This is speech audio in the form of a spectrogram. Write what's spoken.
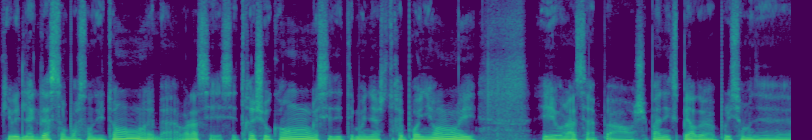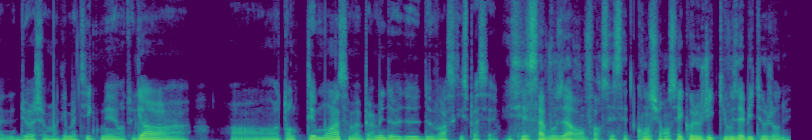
qui avait de la glace 100% du temps, et ben voilà, c'est très choquant et c'est des témoignages très poignants. Et, et voilà, ça, je suis pas un expert de la pollution du réchauffement climatique, mais en tout cas, en, tant que témoin, ça m'a permis de, de, voir ce qui se passait. Et c'est ça vous a renforcé cette conscience écologique qui vous habite aujourd'hui?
